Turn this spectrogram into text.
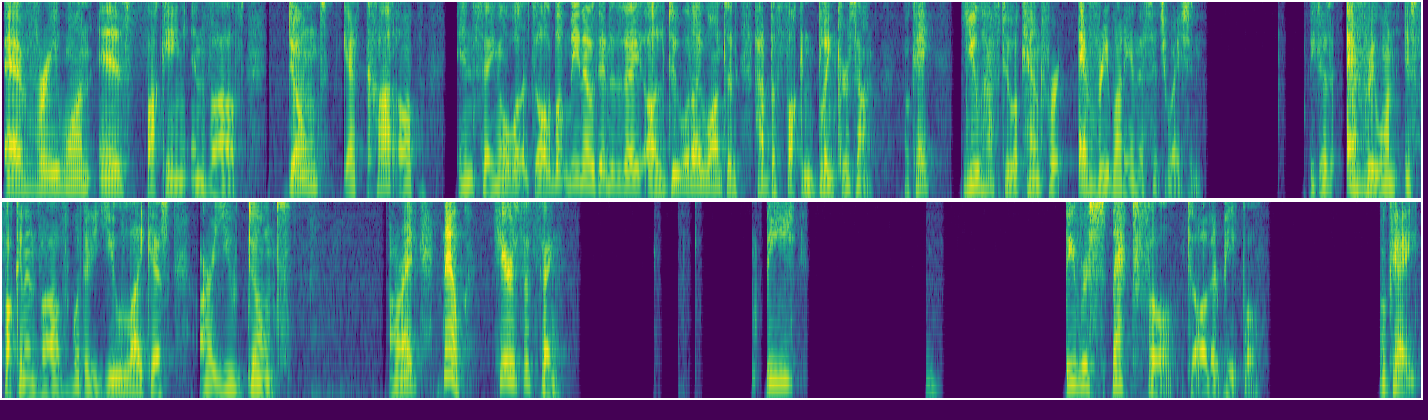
Everyone is fucking involved. Don't get caught up in saying, oh, well, it's all about me now at the end of the day. I'll do what I want and have the fucking blinkers on, okay? You have to account for everybody in this situation. Because everyone is fucking involved, whether you like it or you don't. All right? Now, here's the thing be be respectful to other people. Okay?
